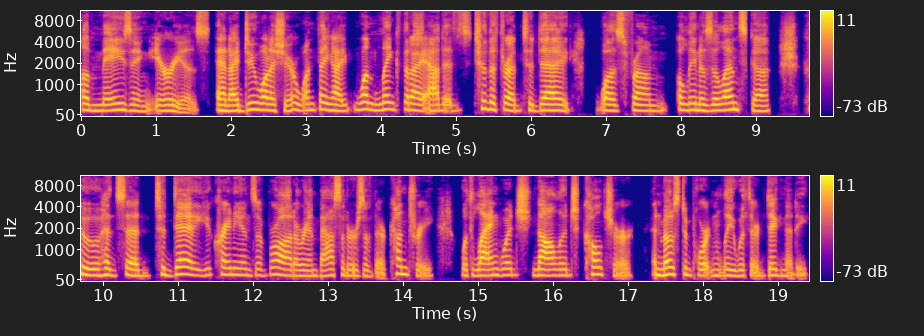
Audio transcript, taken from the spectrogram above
amazing areas. And I do want to share one thing I one link that I added to the thread today was from Olena Zelenska, who had said, Today, Ukrainians abroad are ambassadors of their country with language, knowledge, culture, and most importantly, with their dignity.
